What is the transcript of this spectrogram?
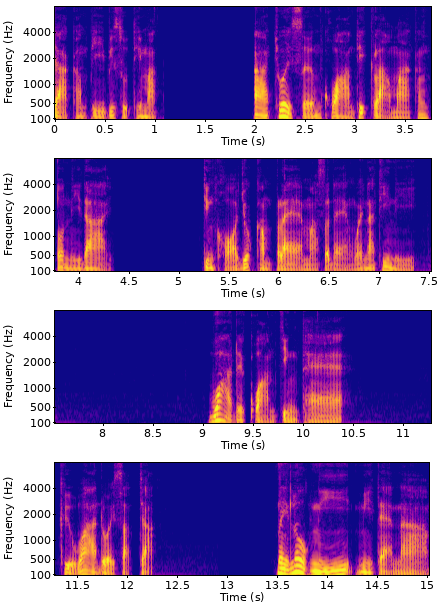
จากคำพีวิสุทธิมัก อาจช่วยเสริมความที่กล่าวมาข้างต้นนี้ได้ จึงขอยกคำแปลมาแสดงไว้ณที่นี้ ว่าโดยความจริงแท้ คือว่าโดยสัจจะในโลกนี้มีแต่นาม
